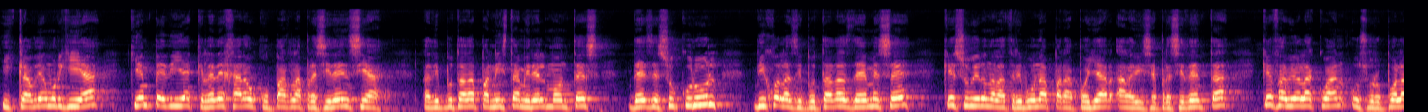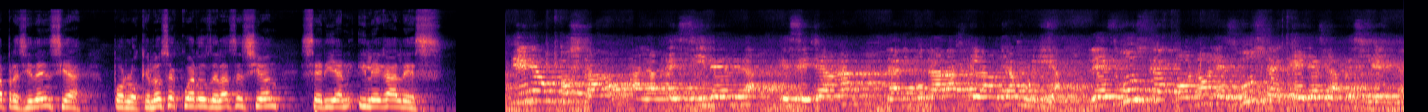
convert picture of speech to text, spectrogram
y Claudia Murguía, quien pedía que le dejara ocupar la presidencia. La diputada panista Mirel Montes, desde su curul, dijo a las diputadas de MC que subieron a la tribuna para apoyar a la vicepresidenta que Fabiola Cuán usurpó la presidencia, por lo que los acuerdos de la sesión serían ilegales. Tiene un costado a la presidenta que se llama la diputada Claudia Murguía. Les guste o no les guste, ella es la presidenta.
